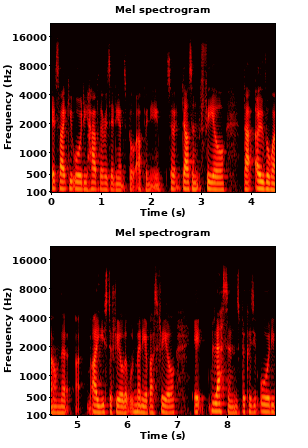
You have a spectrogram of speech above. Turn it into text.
it's like you already have the resilience built up in you. So it doesn't feel that overwhelm that I used to feel, that many of us feel. It lessens because you've already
